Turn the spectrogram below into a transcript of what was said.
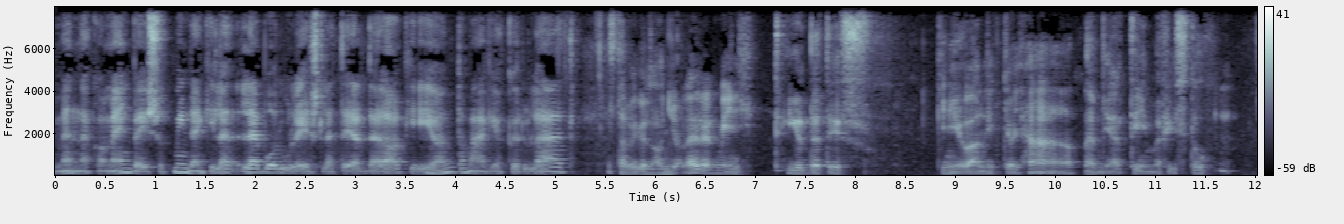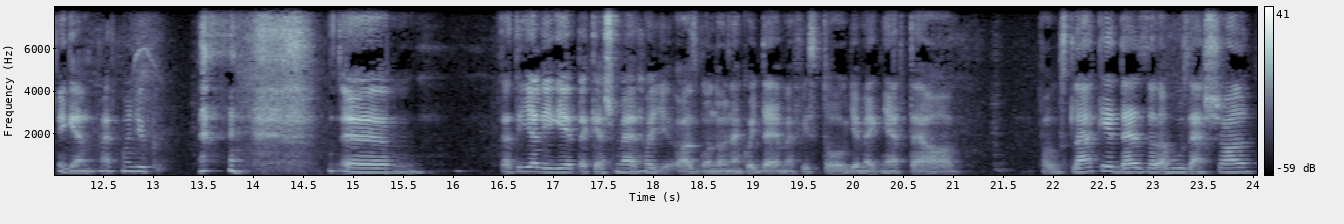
mennek a mennybe, és ott mindenki le, leborul és letérdel, aki mm. a mágia körül állt. Aztán még az angyal eredmény hirdet, és kinyilvánítja, hogy hát nem nyert én Mephisto. Igen, hát mondjuk tehát így elég érdekes, mert hogy azt gondolnák, hogy de Mephisto ugye megnyerte a Faust lelkét, de ezzel a húzással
